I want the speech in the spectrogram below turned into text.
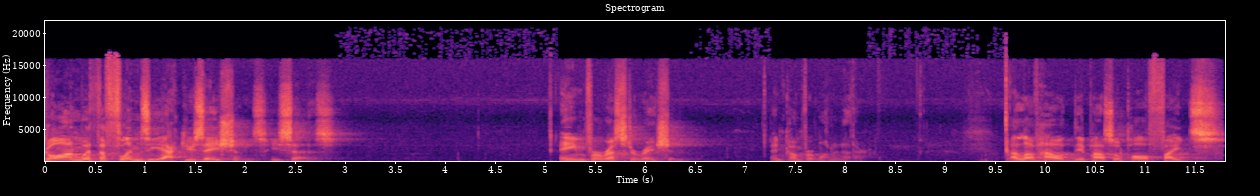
gone with the flimsy accusations, he says. Aim for restoration and comfort one another. I love how the Apostle Paul fights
